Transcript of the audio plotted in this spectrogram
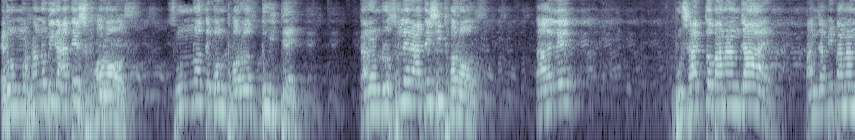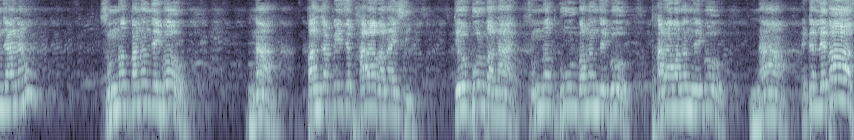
এবং মহানবীর আদেশ ফরজ। সুন্নত এবং ফরজ দুইটাই। কারণ রসুলের আদেশই ফরজ। তাহলে পোশাক তো বানান যায়, পাঞ্জাবি বানান যায় না? সুন্নত বানান যাইব? না। পাঞ্জাবি যে ভাড়া বানাইছি, কেউ বুল বানায়। সুন্নত বুল বানান যাইব? ভাড়া বানান যাইব? না। এটা লেবাস,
